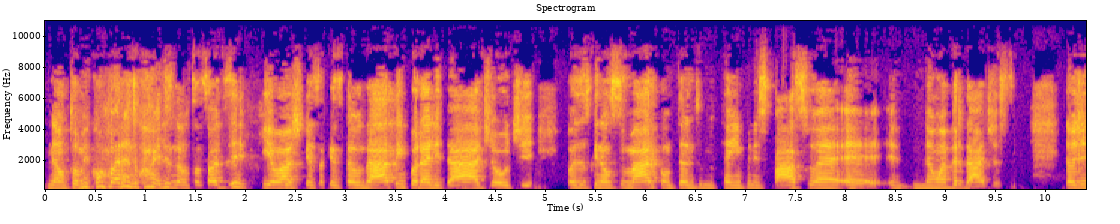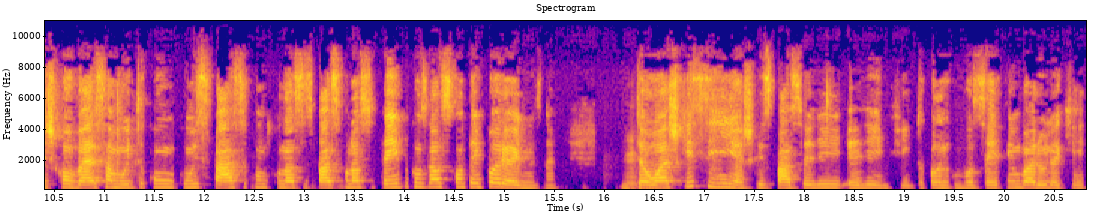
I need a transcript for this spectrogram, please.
Não estou me comparando com eles, não, estou só dizendo que eu acho que essa questão da temporalidade ou de coisas que não se marcam tanto no tempo e no espaço é, é não é verdade. Assim. Então a gente conversa muito com, com o espaço, com, com o nosso espaço, com o nosso tempo e com os nossos contemporâneos, né? Então, uhum. acho que sim, acho que o espaço, ele, ele enfim, estou falando com você, tem um barulho aqui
